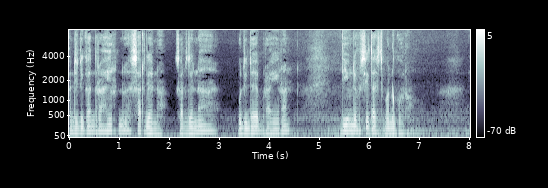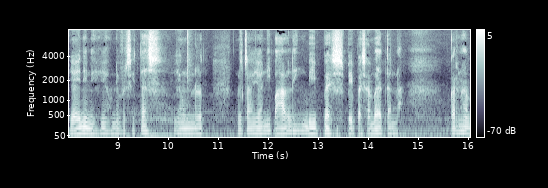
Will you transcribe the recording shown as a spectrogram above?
Pendidikan terakhir sarjana. Sarjana budidaya perairan di Universitas Diponegoro. Ya ini nih ya universitas yang menurut percaya nih paling bebas bebas hambatan lah. Karena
